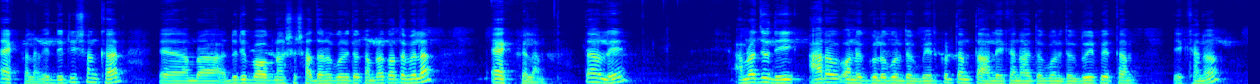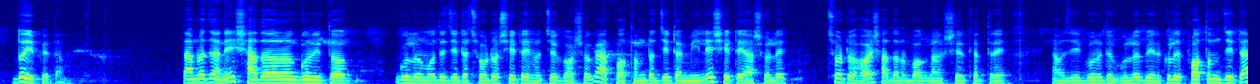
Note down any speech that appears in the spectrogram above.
এক ফেলাম এই দুটি সংখ্যার আমরা দুটি ভগ্নাংশ সাধারণ গণিতক আমরা কত পেলাম? এক ফেলাম তাহলে আমরা যদি আরও অনেকগুলো গণিতক বের করতাম, তাহলে এখানে হয়তো গণিতক দুই পেতাম, এখানেও দুই পেতাম। তা আমরা জানি সাধারণ গণিতকগুলোর মধ্যে যেটা ছোট সেটাই হচ্ছে গসক আর প্রথমটা যেটা মিলে সেটাই আসলে ছোট হয় সাধারণ ভগ্নাংশের ক্ষেত্রে। আমরা যে বের করলে প্রথম যেটা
